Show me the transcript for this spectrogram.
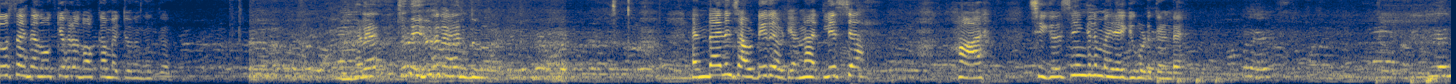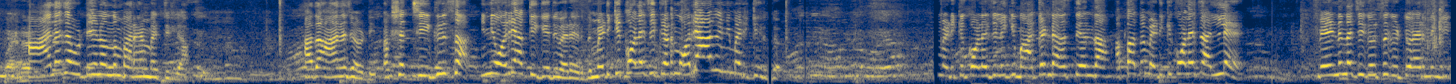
ദിവസം എന്നെ നോക്കിയവരെ നോക്കാൻ പറ്റുമോ നിങ്ങൾക്ക്? എന്തായാലും ചവിട്ടിയത് ചവിട്ടി എന്നാ അറ്റ്ലീസ്റ്റ് ആ ചികിത്സയെങ്കിലും മര്യാദയ്ക്ക് കൊടുക്കണ്ടേ? ആന ചവിട്ടിയെന്നൊന്നും പറയാൻ പറ്റില്ല. അത് ആന ചവിട്ടി. പക്ഷെ ചികിത്സ ഇനി ഒരാൾക്ക് ഗതി വരരുത്. മെഡിക്കൽ കോളേജിൽ കിടന്ന് ഒരാൾ ഇനി മരിക്കരുത്. മെഡിക്കൽ കോളേജിലേക്ക് മാറ്റേണ്ട അവസ്ഥ എന്താ? അപ്പൊ അത് മെഡിക്കൽ കോളേജ് അല്ലേ? വേണ്ടുന്ന ചികിത്സ കിട്ടുമായിരുന്നെങ്കിൽ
